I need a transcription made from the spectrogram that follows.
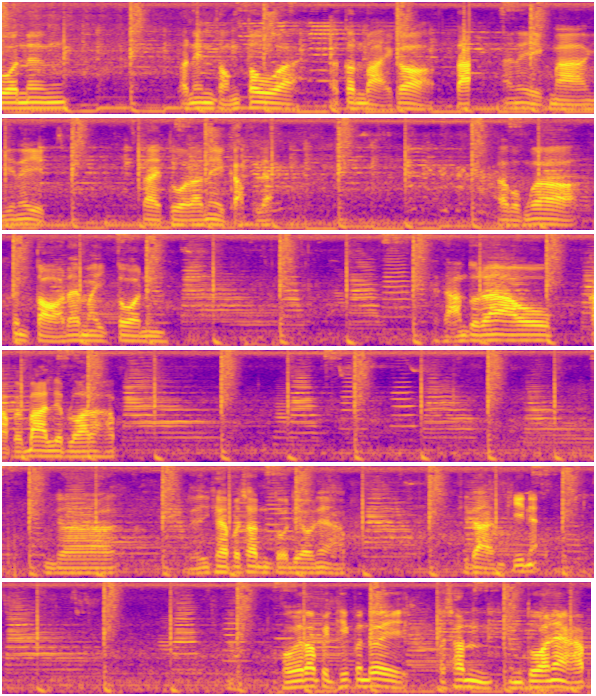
ตัวหนึ่งปลานินสองตัว แล้วตอนบ่ายก็ตักนั่นเอกมากี้นั่นเอกได้ตัวแล้วนี่กลับแล้ว แล้วผมก็ขึ้นต่อได้มาอีกตัวหนึ่งสามตัวนั้นเอากลับไปบ้านเรียบร้อยแล้วครับจะเหลือแค่ปลาช่อนตัวเดียวเนี่ยครับ ที่ได้เมื่อกี้เนี่ยผมก็ต้องปิดทริปกันด้วยปลาช่อนหนึ่งตัวเนี่ยครับ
